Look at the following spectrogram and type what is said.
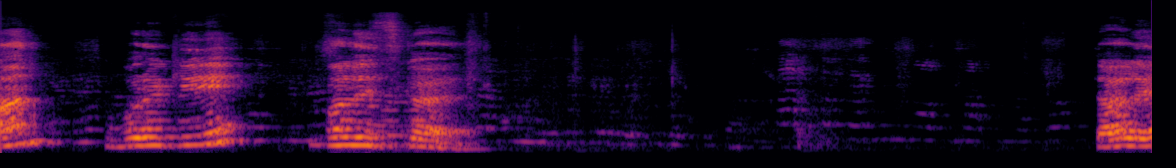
1 উপরে কি? হোল স্কয়ার তাহলে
